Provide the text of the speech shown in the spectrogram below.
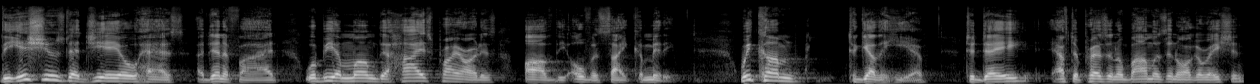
The issues that GAO has identified will be among the highest priorities of the Oversight Committee. We come together here today after President Obama's inauguration.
